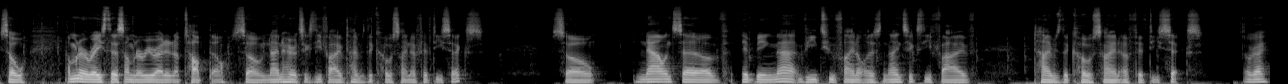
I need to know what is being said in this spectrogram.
So I'm going to erase this. I'm going to rewrite it up top though. So 965 times the cosine of 56. So now instead of it being that, V2 final is 965 times the cosine of 56. Okay?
